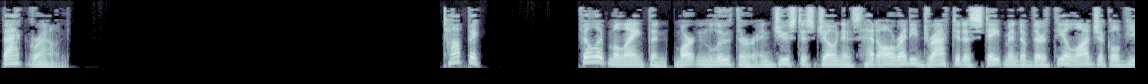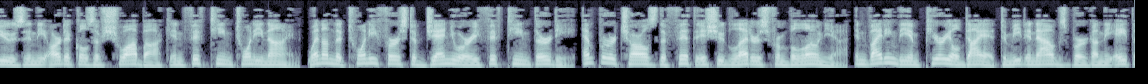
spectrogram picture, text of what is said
Background Philip Melanchthon, Martin Luther and Justus Jonas had already drafted a statement of their theological views in the Articles of Schwabach in 1529, when on 21 January 1530, Emperor Charles V issued letters from Bologna, inviting the imperial diet to meet in Augsburg on 8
